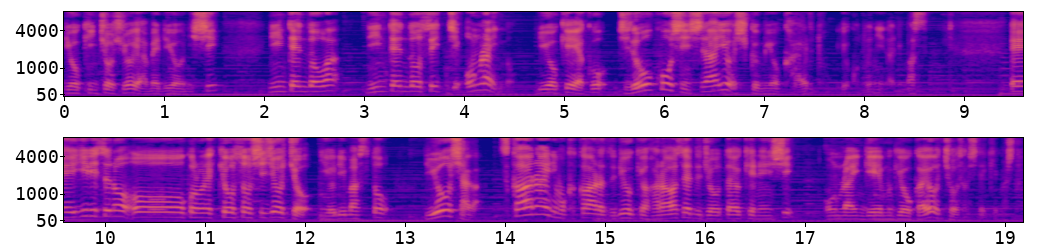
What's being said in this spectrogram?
料金徴収をやめるようにし、任天堂は、任天堂スイッチオンラインの利用契約を自動更新しないよう仕組みを変えるということになります。えー、イギリスの、このね、競争市場庁によりますと、利用者が使わないにもかかわらず料金を払わせる状態を懸念し、オンラインゲーム業界を調査してきました。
